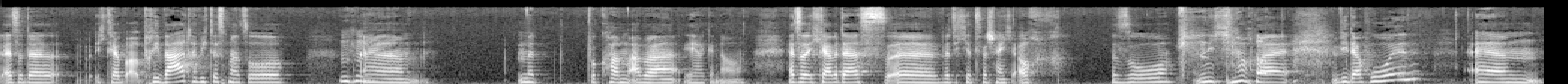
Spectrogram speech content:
also da, ich glaube, privat habe ich das mal so mhm. ähm, mit bekommen, aber ja, genau. Also ich glaube, das äh, würde ich jetzt wahrscheinlich auch so nicht nochmal wiederholen. Ähm,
